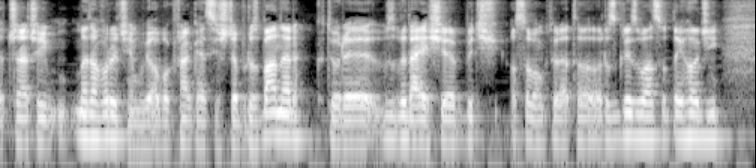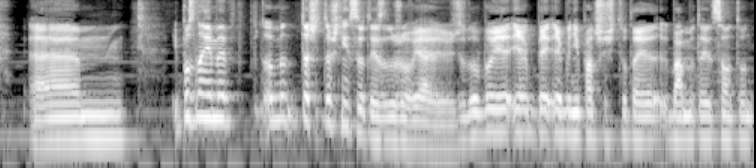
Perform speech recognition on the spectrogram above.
e, czy raczej metaforycznie mówię, obok Franka jest jeszcze Bruce Banner, który wydaje się być osobą, która to rozgryzła, o co tutaj chodzi. I poznajemy, no, też, też nie chcę tutaj za dużo wyjaśnić, no bo jakby, jakby nie patrzeć tutaj, mamy tutaj całą tą,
